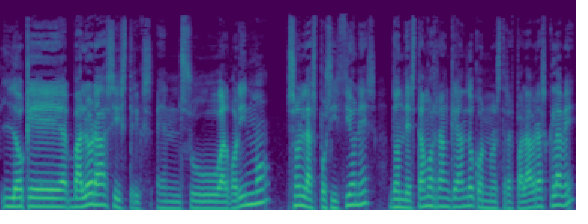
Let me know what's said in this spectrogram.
Lo que valora Sistrix en su algoritmo son las posiciones donde estamos rankeando con nuestras palabras clave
